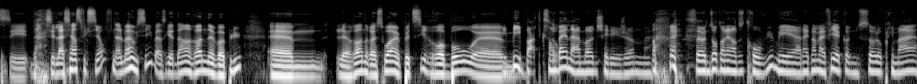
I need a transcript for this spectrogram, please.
c'est de la science-fiction finalement aussi, parce que dans Ron ne va plus, euh, le Ron reçoit un petit robot. euh, Les Bebots qui sont oh. bien à la mode chez les jeunes. ça, nous autres, on est rendus trop vieux, mais honnêtement, ma fille a connu ça là, au primaire.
